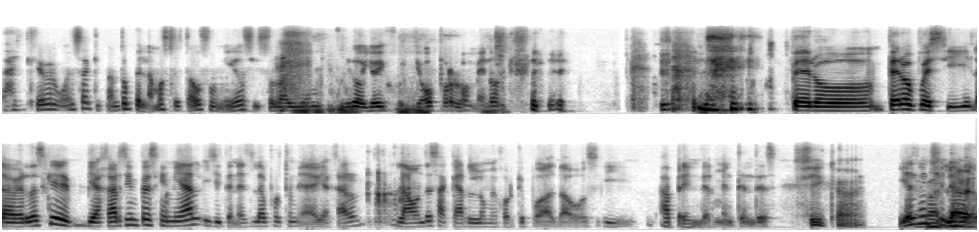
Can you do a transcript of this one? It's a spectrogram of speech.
ay, qué vergüenza que tanto pelamos a Estados Unidos y solo ahí he ido yo, hijo, yo por lo menos. pero, pero pues sí, la verdad es que viajar siempre es genial y si tenés la oportunidad de viajar, la onda es sacarle lo mejor que puedas a vos y aprender, ¿me entendés? Sí, cabrón. Y es bien chileno,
